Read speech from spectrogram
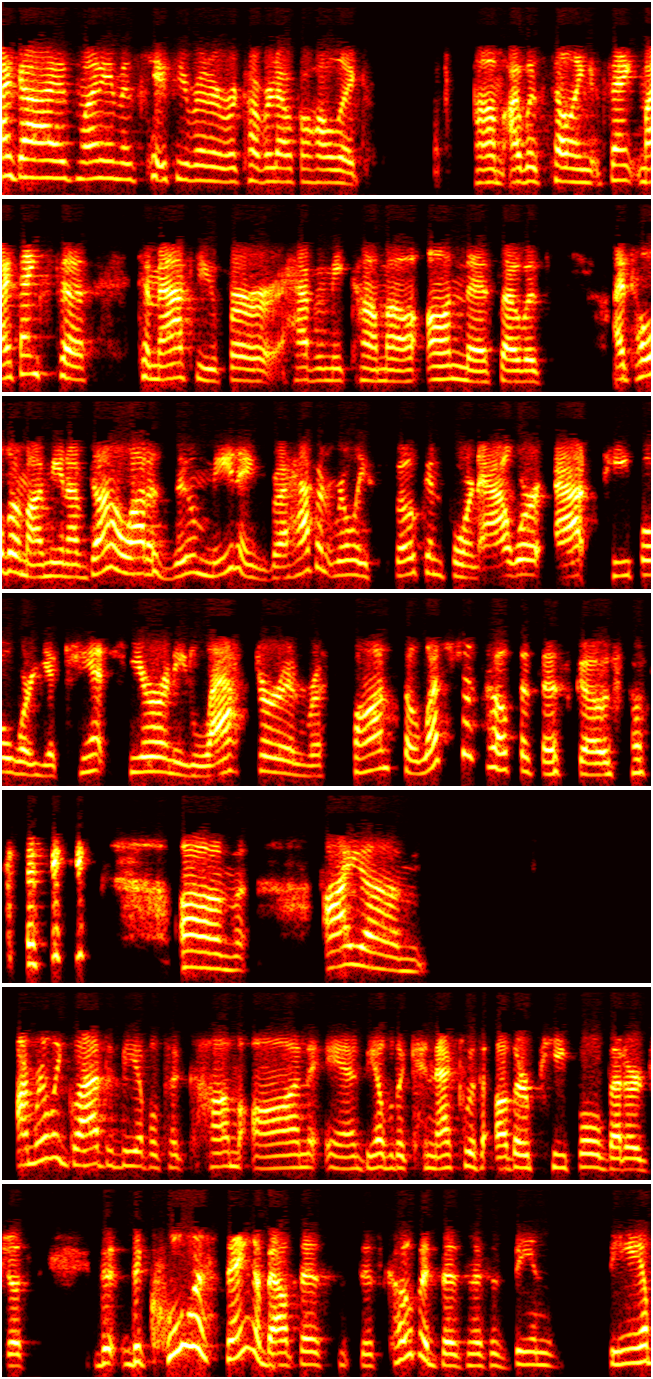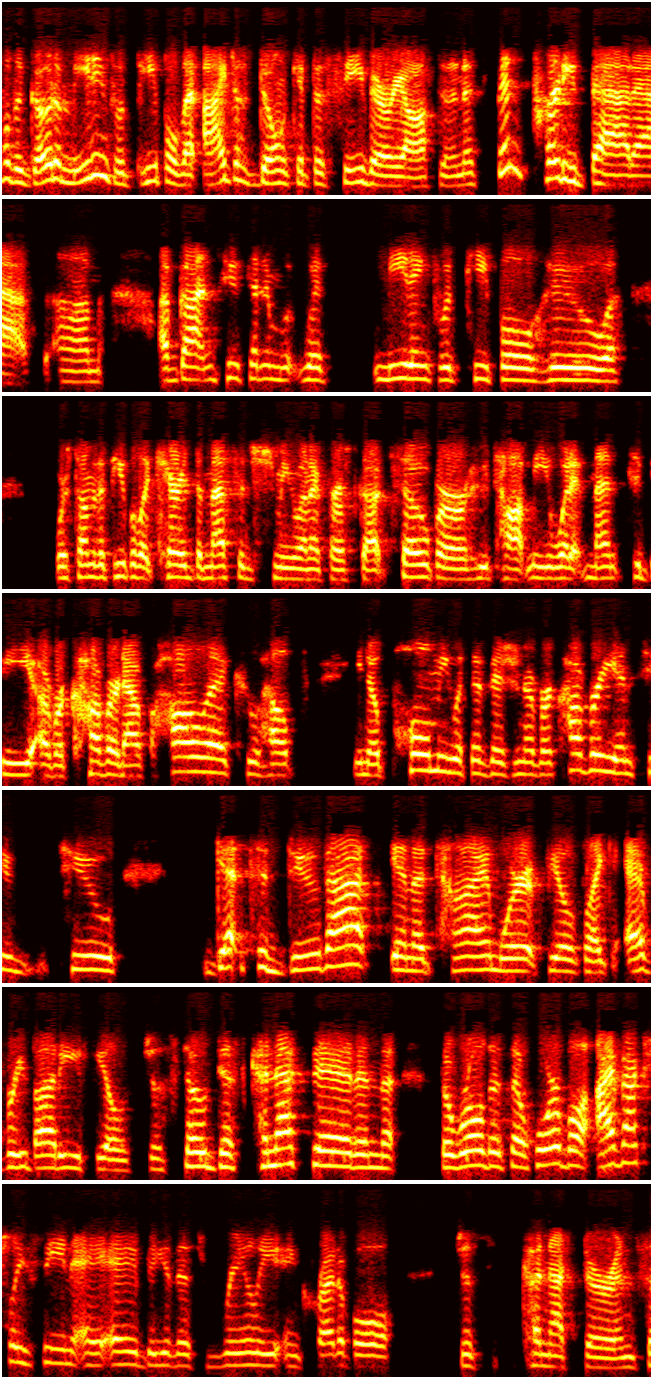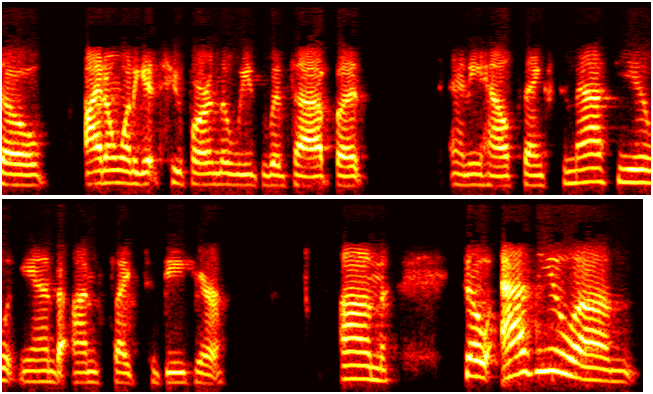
Hi guys, my name is Casey Ritter, recovered alcoholic. Um, I was telling thank my thanks to to Matthew for having me come uh, on this. I was I told him I mean I've done a lot of Zoom meetings, but I haven't really spoken for an hour at people where you can't hear any laughter in response. So let's just hope that this goes okay. um, I um I'm really glad to be able to come on and be able to connect with other people that are just the, the coolest thing about this this COVID business is being being able to go to meetings with people that I just don't get to see very often, and it's been pretty badass. Um, I've gotten to sit in with meetings with people who were some of the people that carried the message to me when I first got sober, who taught me what it meant to be a recovered alcoholic, who helped you know pull me with a vision of recovery and to to get to do that in a time where it feels like everybody feels just so disconnected and the, the world is so horrible. I've actually seen AA be this really incredible just connector. And so I don't want to get too far in the weeds with that, but anyhow, thanks to Matthew and I'm psyched to be here. Um, so as you, um,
